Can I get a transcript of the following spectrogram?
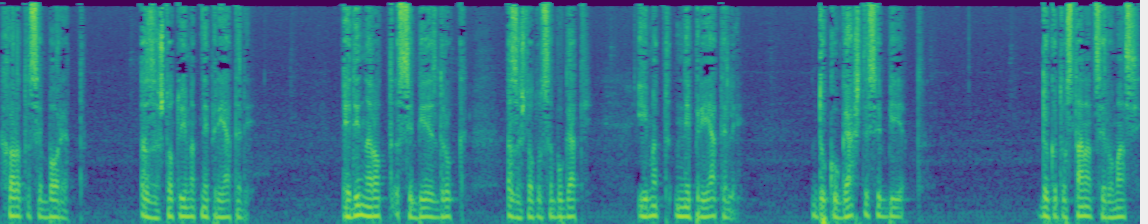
хората се борят, защото имат неприятели. Един народ се бие с друг, защото са богати. Имат неприятели. До кога ще се бият? Докато станат сиромаси.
